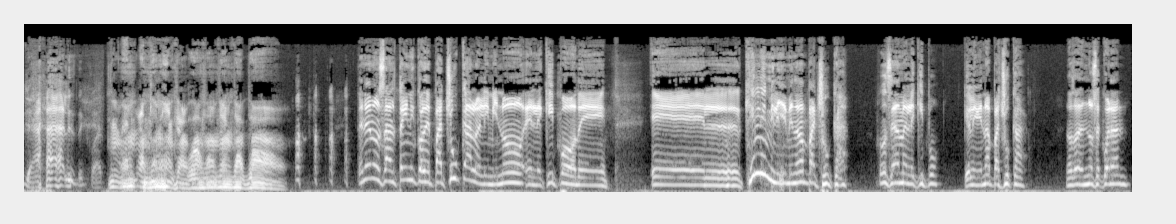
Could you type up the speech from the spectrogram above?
ya, les Tenemos al técnico de Pachuca, lo eliminó el equipo de el... ¿Quién eliminó a Pachuca? ¿Cómo se llama el equipo que eliminó a Pachuca? ¿No, ¿no se acuerdan?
